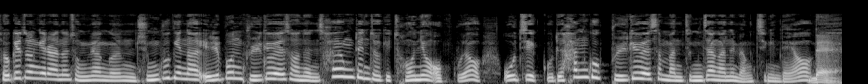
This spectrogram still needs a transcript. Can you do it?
조계종이라는 종명은 중국이나 일본 불교에서는 사용된 적이 전혀 없고요. 오직 우리 한국 불교에서만 등장하는 명칭인데요. 네.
